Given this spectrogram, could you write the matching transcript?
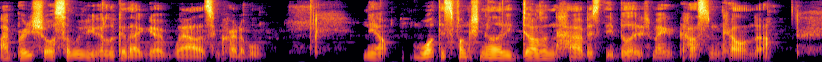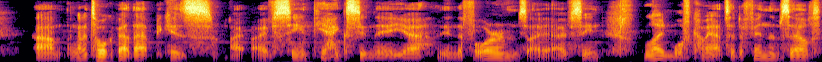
I'm pretty sure some of you can look at that and go, "Wow, that's incredible." Now, what this functionality doesn't have is the ability to make a custom calendar. Um, I'm going to talk about that because I, have seen the angst in the uh, in the forums. I, have seen Lone Wolf come out to defend themselves.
